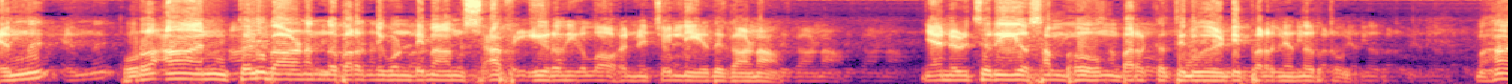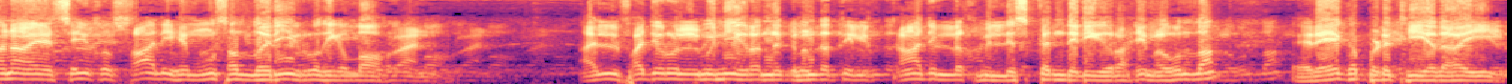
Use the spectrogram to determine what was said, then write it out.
എന്ന് ഖുർആൻ തെളിവാണെന്ന് പറഞ്ഞുകൊണ്ട് ഇമാം ഷാഫിഈ റളിയല്ലാഹു ചൊല്ലിയത് കാണാം. ഞാനൊരു ചെറിയ സംഭവം ബർക്കത്തിനു വേണ്ടി പറഞ്ഞു നിർത്തുന്നു. മഹാനായ ശൈഖ് സാലിഹ് മൂസദ്ദരി റളിയല്ലാഹു അൻഹു അൽ ഫജ്റുൽ മുനീർ എന്ന ഗ്രന്ഥത്തിൽ താജുൽ ലഖ്മിൽ ഇസ്കന്ദരി റഹിമഹുല്ല രേഖപ്പെടുത്തിയതായി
